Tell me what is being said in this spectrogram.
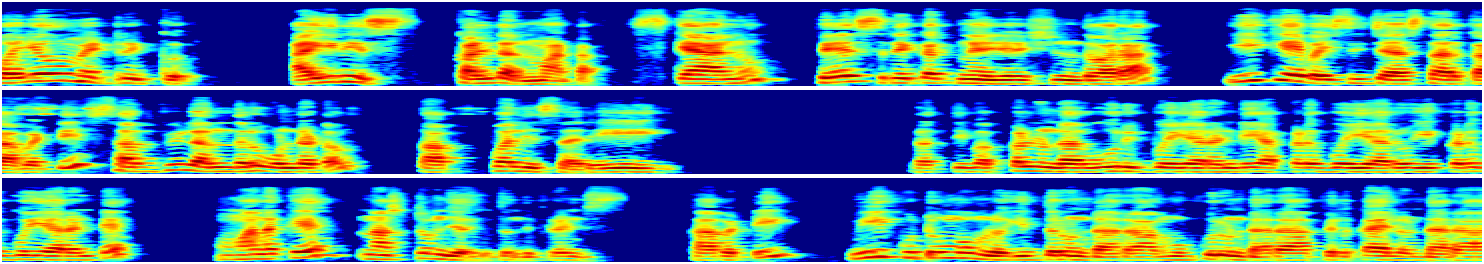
బయోమెట్రిక్ ఐరిస్ కళ్ళు అనమాట స్కాను ఫేస్ రికగ్నైజేషన్ ద్వారా ఈ కేవైసీ చేస్తారు కాబట్టి సభ్యులందరూ ఉండటం తప్పనిసరి. ప్రతి ఒక్కళ్ళు ఉన్నారు ఊరికి పోయారండి అక్కడికి పోయారు ఇక్కడికి పోయారంటే మనకే నష్టం జరుగుతుంది ఫ్రెండ్స్. కాబట్టి మీ కుటుంబంలో ఇద్దరు ఉండారా ముగ్గురు ఉండారా పిల్లకాయలు ఉండారా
